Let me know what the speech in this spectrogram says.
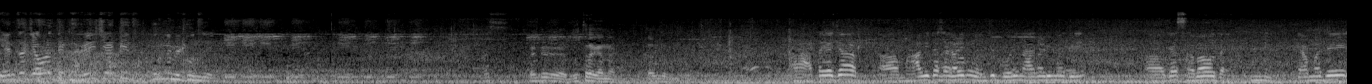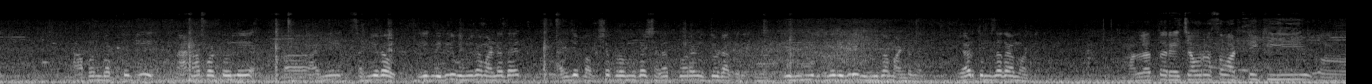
यांचं जेवढं ते घराणेशी आहे ती पूर्ण मिटून जाईल. दुसरा गाणं. आता या ज्या अं, महाविकास आघाडी आणि वंचित बहुजन आघाडीमध्ये अं, ज्या सभा होत आहेत त्यामध्ये आपण बघतो की नाना पटोले अं, आणि संजय राऊत एक वेगळी भूमिका मांडत आहेत आणि जे पक्षप्रमुख आहेत शरद पवार आणि उद्धव ठाकरे हे भूमि- हे वेगळी भूमिका मांडत आहेत. यावर तुमचं काय मत आहे? मला तर याच्यावर असं वाटते की अं,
